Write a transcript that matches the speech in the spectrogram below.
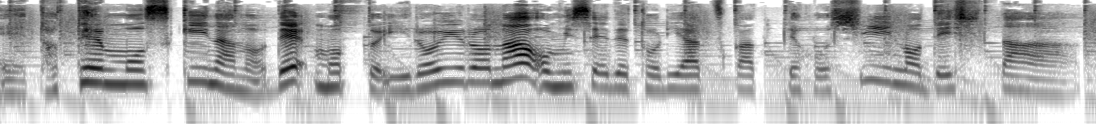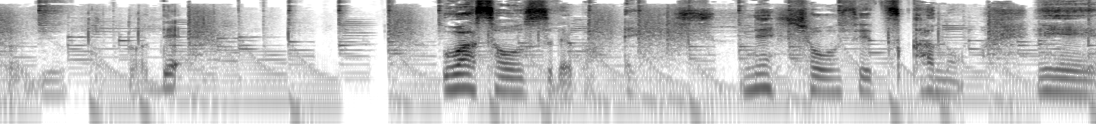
えー、とても好きなので、もっといろいろなお店で取り扱ってほしいのでした。ということで、噂をすれば、えー、ね、小説家の、えー、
